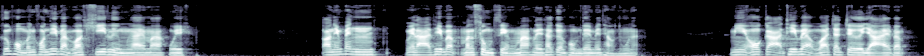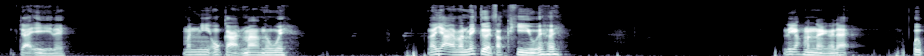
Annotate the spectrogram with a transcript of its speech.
คือผมเป็นคนที่แบบว่าขี้ลืมง่ายมากเว้ย ตอนนี้เป็น เวลาที่แบบมันสุ่มเสี่ยงมากเลยถ้าเกิดผมเดินไปแถวนู้นนะมีโอกาสที่แบบว่าจะเจอยายแบบจะเอ๋เลย มันมีโอกาสมากนะเว้ย แล้วยายมันไม่เกิดสักทีเว้ยเฮ้ย เรียกมันหน่อยก็ได้ปึ๊บ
